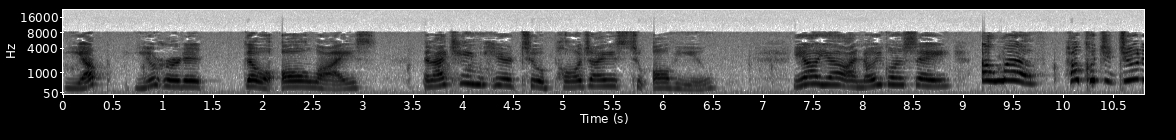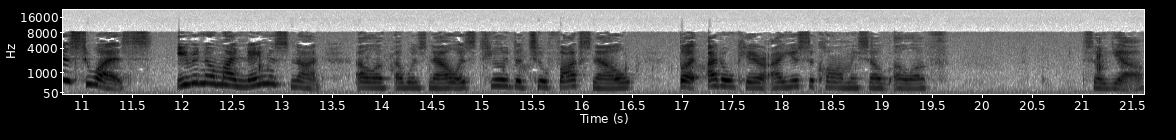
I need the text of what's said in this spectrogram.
Yep, you heard it. They were all lies. And I came here to apologize to all of you. Yeah, yeah, I know you're going to say, Elif, how could you do this to us? Even though my name is not Elif Edwards now, it's Tealie the Teal Fox now. But I don't care. I used to call myself Elif. So, yeah.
